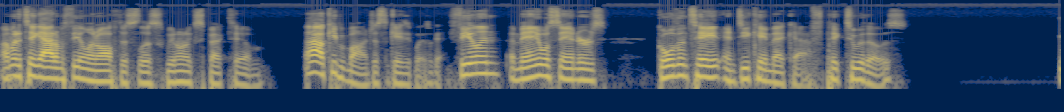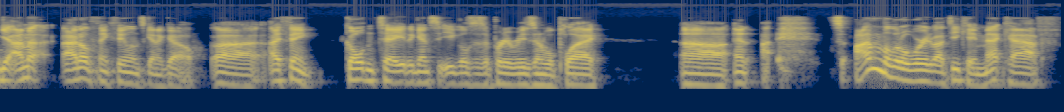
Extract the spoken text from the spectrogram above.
I'm going to take Adam Thielen off this list. We don't expect him. I'll keep him on just in case he plays. Okay. Thielen, Emmanuel Sanders, Golden Tate, and DK Metcalf. Pick two of those. Yeah, I'm. A, I don't think Thielen's going to go. Uh, I think Golden Tate against the Eagles is a pretty reasonable play. Uh, and I, so I'm a little worried about DK Metcalf,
